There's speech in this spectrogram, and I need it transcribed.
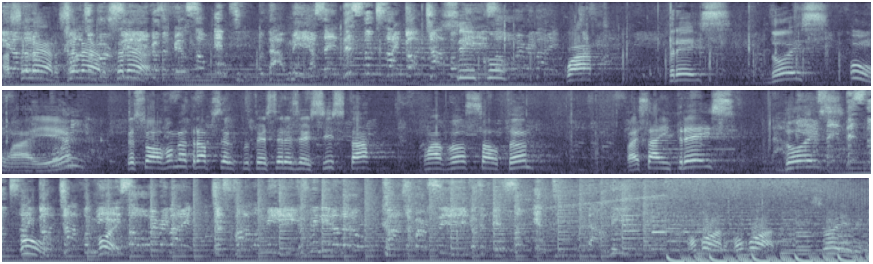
Acelera, acelera, acelera. Cinco, quatro, três, dois, um. Aí. Pessoal, vamos entrar pro, pro terceiro exercício, tá? Um avanço saltando. Vai sair em 3, 2, 1. Foi. Vambora, vambora. Isso aí, meninos.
